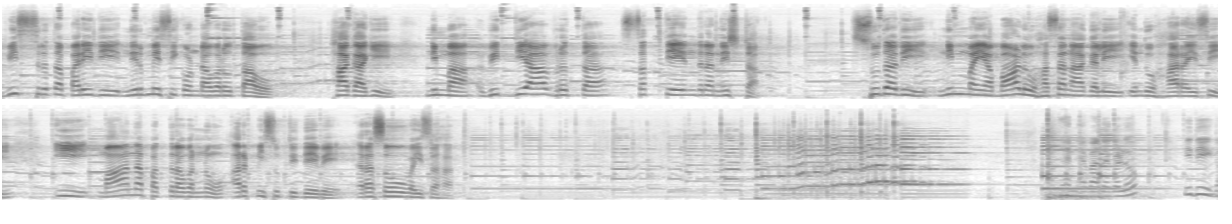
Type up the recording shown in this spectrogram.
ವಿಸ್ತೃತ ಪರಿಧಿ ನಿರ್ಮಿಸಿಕೊಂಡವರು ತಾವು. ಹಾಗಾಗಿ ನಿಮ್ಮ ವಿದ್ಯಾವೃತ್ತ ಸತ್ಯೇಂದ್ರ ನಿಷ್ಠ. ಸುದದಿ ನಿಮ್ಮಯ ಬಾಳು ಹಸನಾಗಲಿ ಎಂದು ಹಾರೈಸಿ ಈ ಮಾನಪತ್ರವನ್ನು ಅರ್ಪಿಸುತ್ತಿದ್ದೇವೆ. ರಸೋ ವೈಸಹ ಇದೀಗ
